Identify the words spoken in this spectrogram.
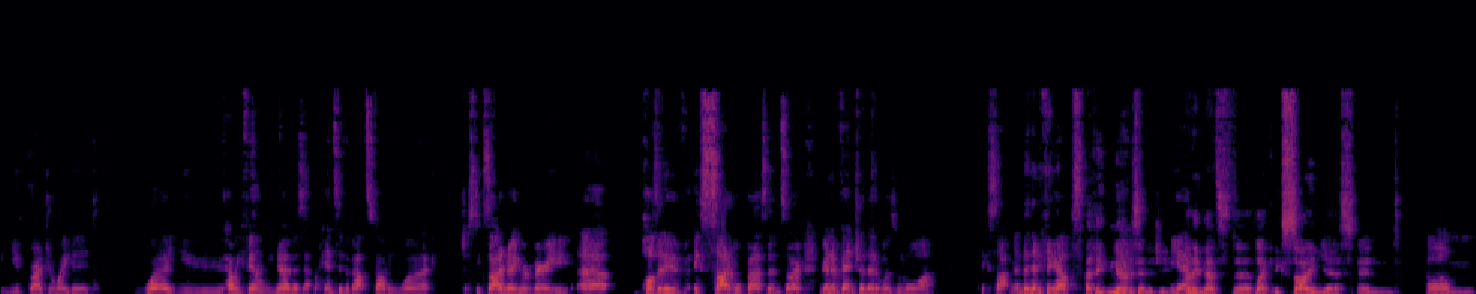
you've graduated. Were you? How are you feeling? Were you nervous, apprehensive about starting work? Just excited. I know you're a very uh, positive, excitable person, so I'm going to venture that it was more excitement than anything else. I think nervous energy. Yeah. I think that's the like exciting, yes, and um,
